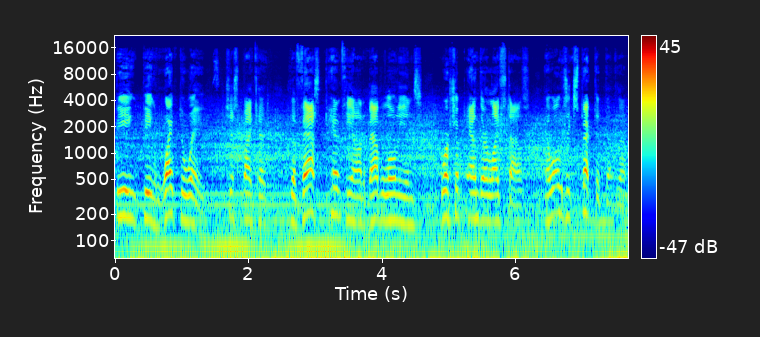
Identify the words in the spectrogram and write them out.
being being wiped away, just by the vast pantheon of Babylonians' worship and their lifestyles, and what was expected of them.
